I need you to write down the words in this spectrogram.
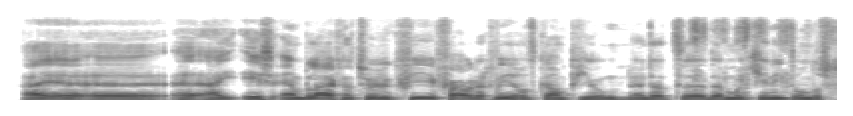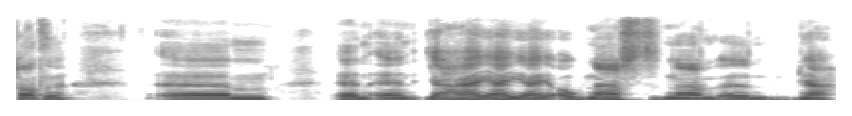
Hij, uh, uh, hij is en blijft natuurlijk viervoudig wereldkampioen. En dat, dat moet je niet onderschatten. Um, en, en ja, hij, hij, hij ook naast, na, ja,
